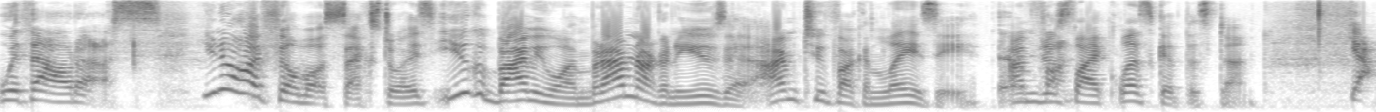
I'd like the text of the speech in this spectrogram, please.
without us. You know how I feel about sex toys. You could buy me one, but I'm not going to use it. I'm too fucking lazy. I'm just like, let's get this done. Yeah.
